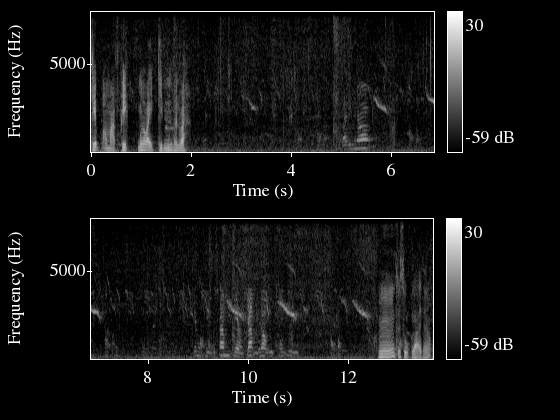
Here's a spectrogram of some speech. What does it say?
เก็บเอาหมากพริกเมื่อไว้กินเพิ่นว่าไปดิพี่น้องเดี๋ยวมาคุยไปตั้มแก้วจับพี่น้องอีกของกินอืมคือสุกหลายแท้เนาะ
